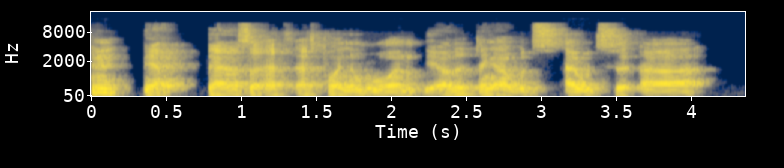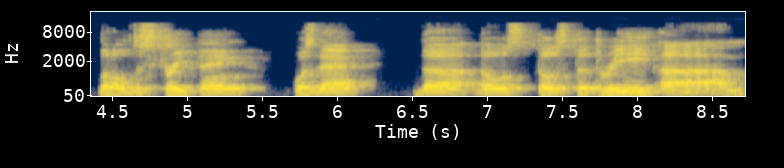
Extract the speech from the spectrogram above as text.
Yeah, yeah, that's, that's, that's point number one. The other thing I would I would uh, little discreet thing was that the those those the three um,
